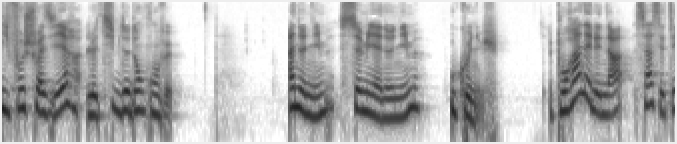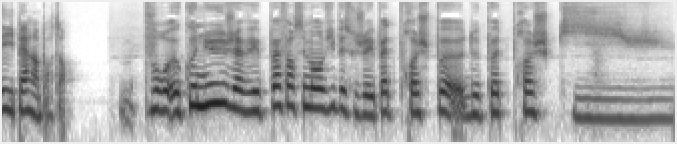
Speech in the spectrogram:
il faut choisir le type de don qu'on veut. Anonyme, semi-anonyme ou connu. Et pour Anne-Elena, ça c'était hyper important pour euh, connu, j'avais pas forcément envie parce que j'avais pas de proches de potes proches qui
